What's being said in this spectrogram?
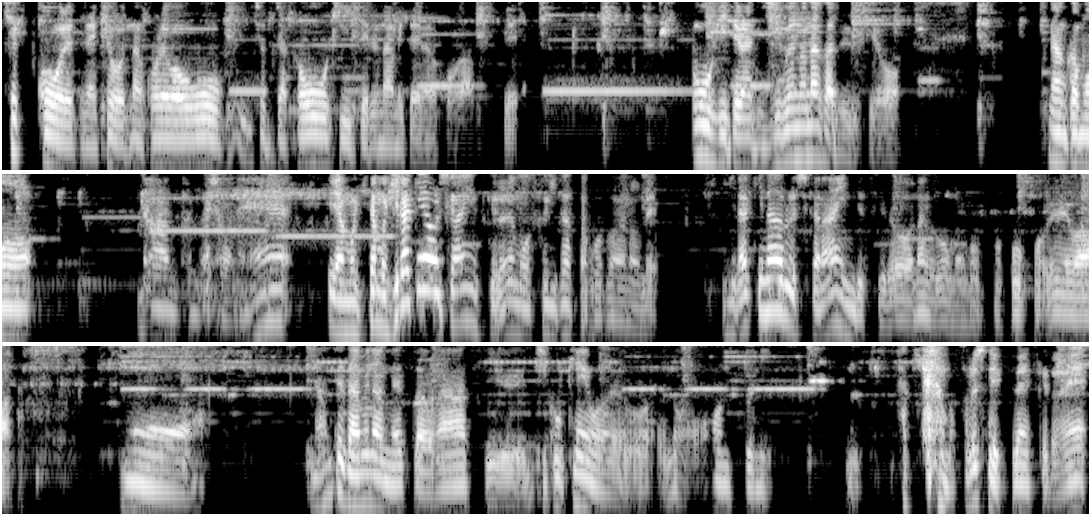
結構ですね、今日、なこれは大、ちょっと若干尾を引いてるな、みたいなとこがあって。尾を引いてるなって自分の中でですよ。なんかもう、なんつうんでしょうね。いや、もう、もう開き直るしかないんですけどね、もう過ぎ去ったことなので。開き直るしかないんですけど、なんかもう、ここ、これは、もう、なんてダメなんやつだろうなっていう自己嫌悪の、本当に、さっきからもそれしか言ってないんですけどね。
